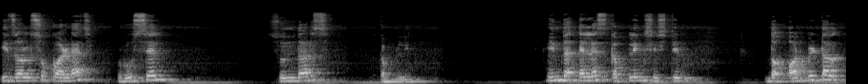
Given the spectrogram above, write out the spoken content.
is also called as Russell Saunders coupling. In the LS coupling system, the orbital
